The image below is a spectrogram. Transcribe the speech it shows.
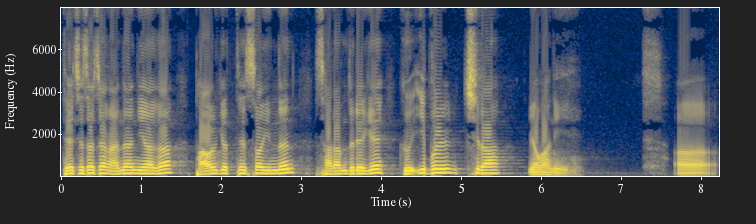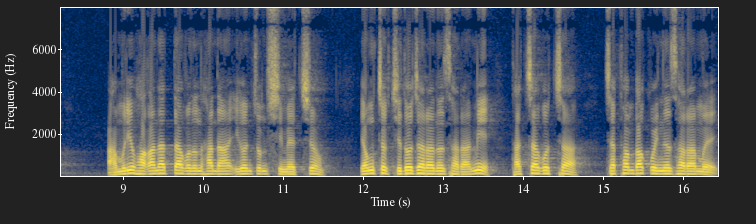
대제사장 아나니아가 바울 곁에 서 있는 사람들에게 그 입을 치라 명하니. 어, 아무리 화가 났다고는 하나 이건 좀 심했죠. 영적 지도자라는 사람이 다짜고짜 재판받고 있는 사람의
